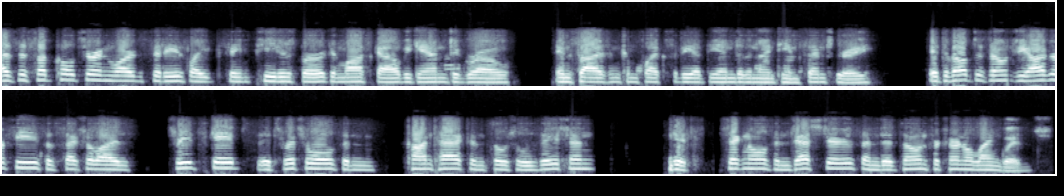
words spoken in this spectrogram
as the subculture in large cities like St. Petersburg and Moscow began to grow in size and complexity at the end of the 19th century, it developed its own geographies of sexualized streetscapes, its rituals and contact and socialization, its signals and gestures, and its own fraternal language.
